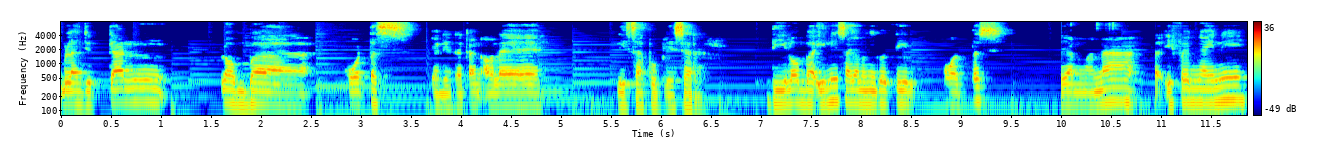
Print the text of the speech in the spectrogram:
melanjutkan lomba quotes yang diadakan oleh Lisa Publisher. Di lomba ini saya mengikuti kontes yang mana eventnya ini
